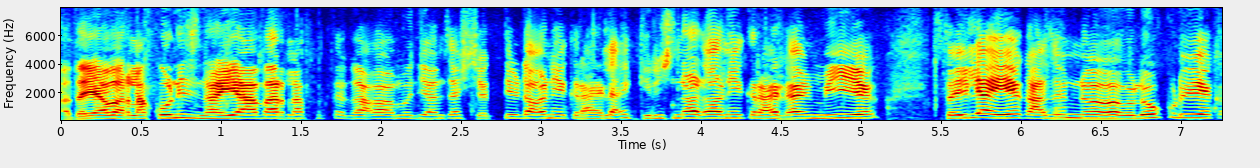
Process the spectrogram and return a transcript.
आता या बारला कोणीच नाही या बारला फक्त गावामध्ये आमचा शक्ती डाऊन एक राहिला आहे कृष्णा डाऊन एक राहिला आहे मी एक सैल्या एक अजून लोकडू एक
